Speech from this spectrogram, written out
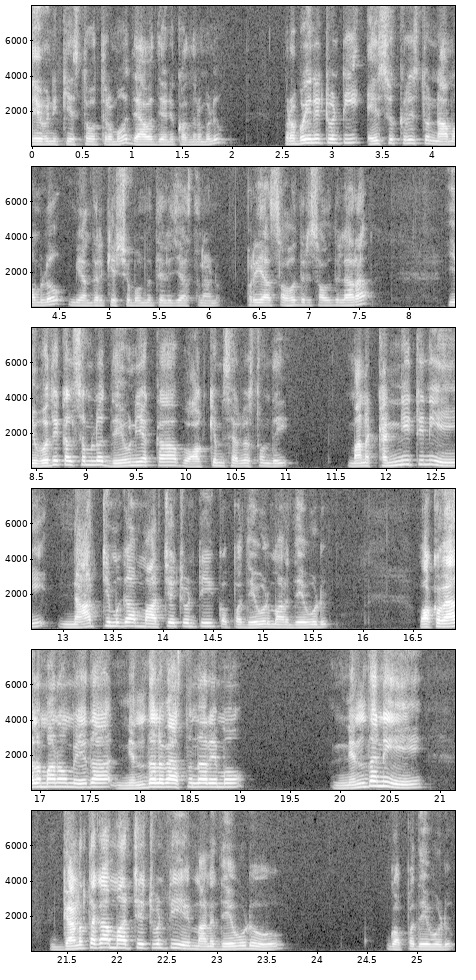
దేవునికి స్తోత్రము దేవదేవుని కొందనములు. ప్రభు అయినటువంటి యేసుక్రీస్తు నామంలో మీ అందరికీ శుభములు తెలియజేస్తున్నాను. ప్రియ సహోదరి సహోదరులారా ఈ ఉదయ కలశంలో దేవుని యొక్క వాక్యం సెలవిస్తుంది. మన కన్నీటిని నాట్యముగా మార్చేటువంటి గొప్ప దేవుడు మన దేవుడు. ఒకవేళ మనం మీద నిందలు వేస్తున్నారేమో నిందని ఘనతగా మార్చేటువంటి మన దేవుడు గొప్ప దేవుడు.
